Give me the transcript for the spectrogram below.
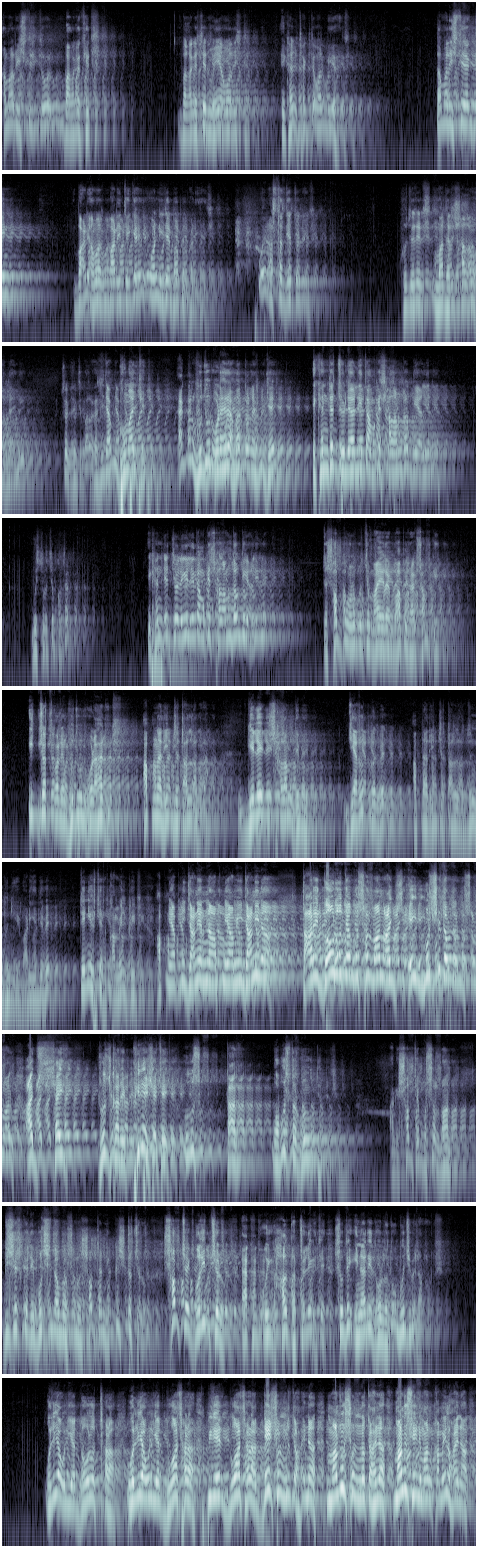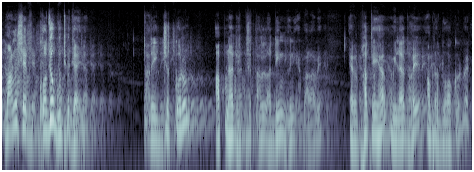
আমার স্ত্রী তো বালাগাছের বালাগাছের মেয়ে আমার স্ত্রী। এখানে থাকতে আমার বিয়ে হয়েছে। আমার স্ত্রী একদিন বাড়ি, আমার বাড়ি থেকে ও নিজের বাপের বাড়ি গেছে। ওই রাস্তা দিয়ে চলে গেছে। হুজুরের মাথার সালাম দেয়নি, চলে গেছে বালাগাছি যাব ঘুমাইছে। একবার হুজুর ওড়ে আমার চলে এসেছে এখান থেকে চলে আলি তো আমাকে সালামটাও দিয়ে আলি বুঝতে পারছ কথা? এখান দিয়ে চলে গেলে তো আমাকে সালাম দাও দিয়ে আলি তো সবকে মনে করছে মায়েরা বাপেরা সবকে। ইজ্জত করেন হুজুর ওড়াহারি আপনার ইজ্জত আল্লাহ। গেলে সালাম দেবেন জিয়ারত করবেন আপনার ইজ্জত আল্লাহ দুন দুনিয়ে বাড়িয়ে দেবে। তিনি হচ্ছেন কামিল পীর। আপনি আপনি জানেন না আপনি আমি জানি না। তার এই দৌলতে মুসলমান আজ এই মুর্শিদাবাদের মুসলমান আজ সেই রোজগারে ফিরে এসেছে। তার অবস্থার উন্নতি হয়েছে আগে সবচেয়ে মুসলমান বিশেষ করে মুর্শিদাবাদ মুসলমান সবচেয়ে নিকৃষ্ট ছিল সবচেয়ে গরিব ছিল এখন ওই হালটা চলে গেছে শুধু ইনারি দৌলত ও বুঝবে না ওলিয়া উলিয়া দৌলত ছাড়া ওলিয়া উলিয়া দোয়া ছাড়া পীরের দোয়া ছাড়া দেশ উন্নত হয় না মানুষ উন্নত হয় না মানুষের ইমান কামিল হয় না মানুষের গজব উঠে যায় না। তার ইজ্জত করুন আপনার ইজ্জত আল্লাহ দিন দুনিয়া বাড়াবে। এবার ফাতিহা মিলাদ হয়ে আমরা দোয়া করব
